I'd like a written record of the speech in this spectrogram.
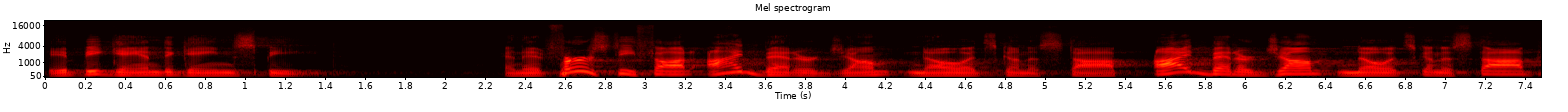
It began to gain speed. And at first he thought, I'd better jump. No, it's going to stop. I'd better jump. No, it's going to stop.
